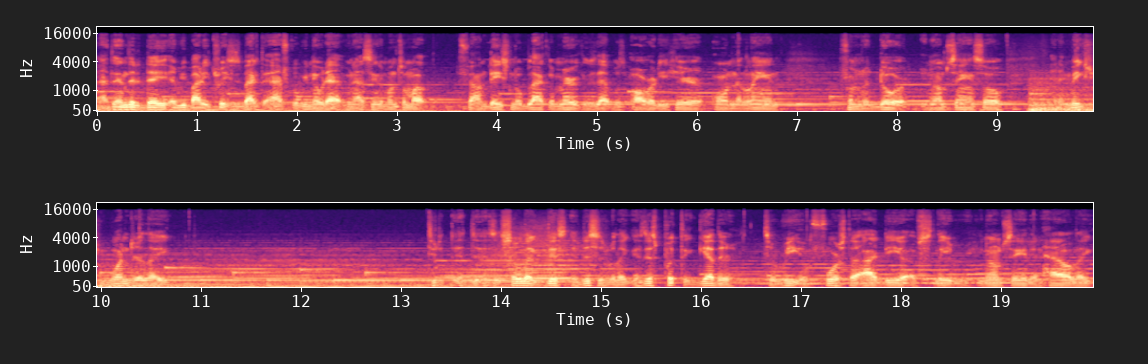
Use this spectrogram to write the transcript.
At the end of the day, everybody traces back to Africa. We know that. We're not saying I'm talking about foundational black Americans that was already here on the land from the door. You know what I'm saying? So, and it makes you wonder, like, does a show like this, if this is like, is this put together to reinforce the idea of slavery? You know what I'm saying? And how, like,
